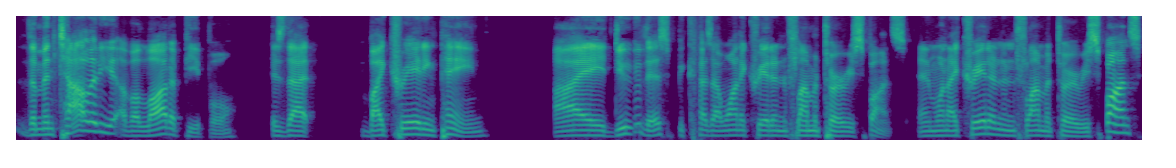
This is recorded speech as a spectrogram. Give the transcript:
the mentality of a lot of people is that by creating pain, I do this because I want to create an inflammatory response. And when I create an inflammatory response,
